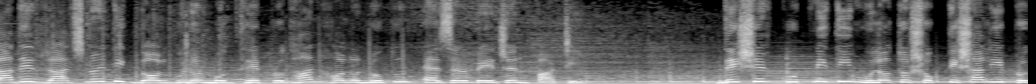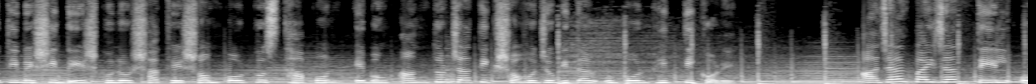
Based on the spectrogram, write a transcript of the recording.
তাদের রাজনৈতিক দলগুলোর মধ্যে প্রধান হল নতুন অ্যাজারবেজান পার্টি। দেশের কূটনীতি মূলত শক্তিশালী প্রতিবেশী দেশগুলোর সাথে সম্পর্ক স্থাপন এবং আন্তর্জাতিক সহযোগিতার উপর ভিত্তি করে। আজারবাইজান তেল ও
